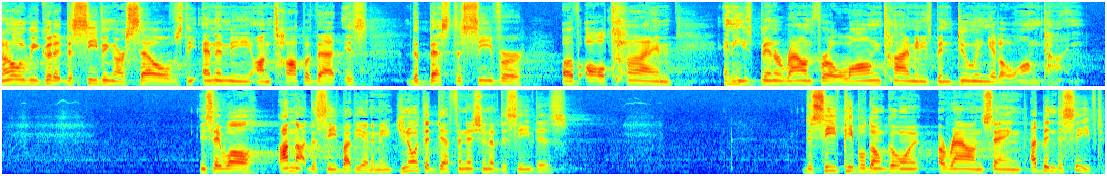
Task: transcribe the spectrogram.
Not only are we good at deceiving ourselves, the enemy on top of that is the best deceiver of all time. And he's been around for a long time and he's been doing it a long time. You say, Well, I'm not deceived by the enemy. Do you know what the definition of deceived is? Deceived people don't go around saying, I've been deceived.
